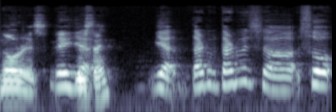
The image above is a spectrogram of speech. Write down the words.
no worries yeah, yeah. you're saying yeah that that was uh, so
